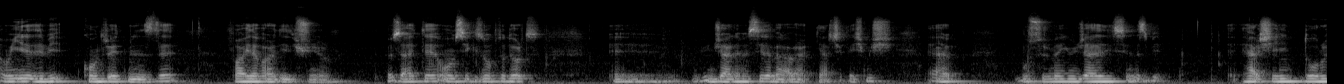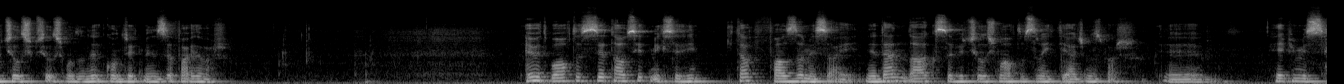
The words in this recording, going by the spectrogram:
Ama yine de bir kontrol etmenizde fayda var diye düşünüyorum. Özellikle 18.4 e, güncellemesiyle beraber gerçekleşmiş. Eğer bu sürüme güncellediyseniz bir her şeyin doğru çalışıp çalışmadığını kontrol etmenizde fayda var. Evet bu hafta size tavsiye etmek istediğim kitap Fazla Mesai. Neden daha kısa bir çalışma haftasına ihtiyacımız var? Ee, hepimiz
